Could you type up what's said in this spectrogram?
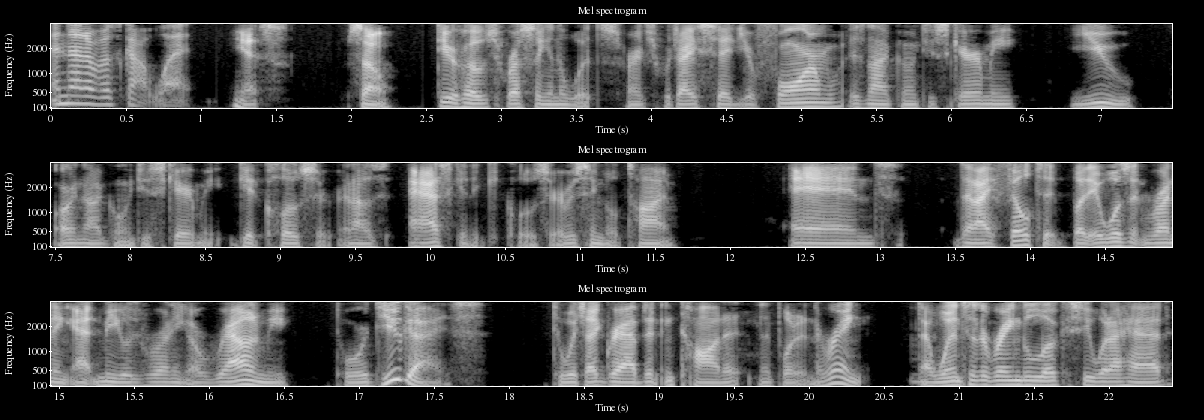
and none of us got wet. Yes. So, deer hooves rustling in the woods, right? Which I said, your form is not going to scare me. You are not going to scare me. Get closer. And I was asking to get closer every single time. And then I felt it, but it wasn't running at me. It was running around me towards you guys. To which I grabbed it and caught it and put it in the ring. I mm-hmm. went to the ring to look, see what I had.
